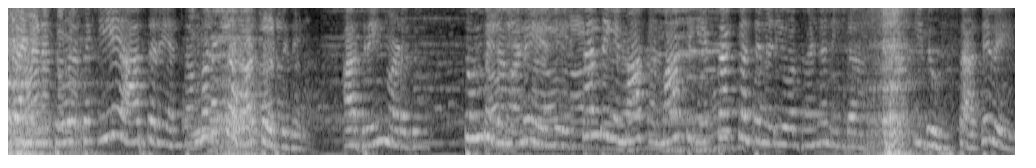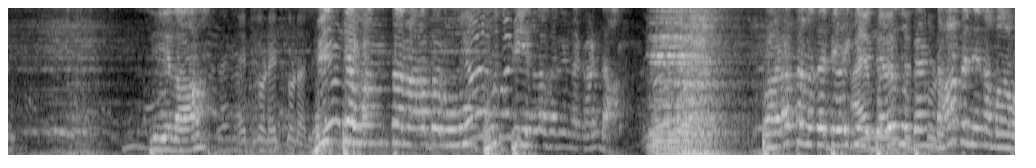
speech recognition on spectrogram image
ಗಂಡನ ತೋಳದಕ್ಕೆ ಆಸರೆ ಅಂತ ಮನಸ್ಸು ಹಾತೊಡ್ತಿದೆ ಆದ್ರೆ ಏನ್ ಮಾಡೋದು? ತುಂಬಿದ ಮನೆಯಲ್ಲಿ ತಂದೆಗೆ ಮಾತ ಮಾತಿಗೆ ತಕ್ಕಂತೆ ನಡೆಯುವ ಗಂಡನಿಂದ ಇದು ಸಾಧ್ಯವೇ ಶೀಲಾ ವಿದ್ಯಾವಂತನಾದರೂ ಬುದ್ಧಿ ಇಲ್ಲದ ನಿನ್ನ ಗಂಡ. ಬಡತನದ ಬೇಗ ಬೆಳೆದು ಬೆಂಡಾದ ನಿನ್ನ ಮಾವ.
